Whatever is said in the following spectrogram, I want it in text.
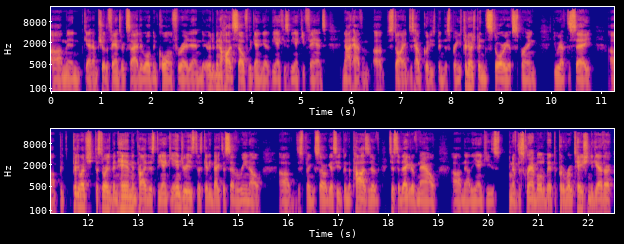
Um, and again, I'm sure the fans are excited. They've all been calling for it, and it would have been a hard sell for the, again, the Yankees and the Yankee fans not have him uh, starting. Just how good he's been this spring. He's pretty much been the story of spring. You would have to say. Uh, pretty much the story's been him and probably just the Yankee injuries, just getting back to Severino uh, this spring. So I guess he's been the positive, just a negative now. Uh, now the Yankees to have to scramble a little bit to put a rotation together.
